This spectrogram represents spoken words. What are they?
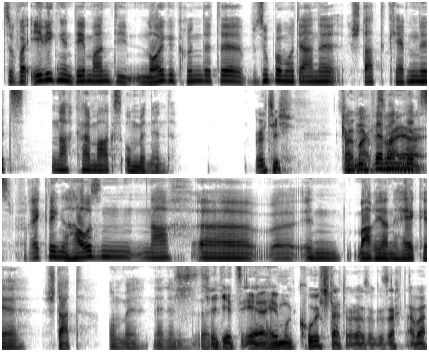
zu verewigen, indem man die neu gegründete supermoderne Stadt Chemnitz nach Karl Marx umbenennt. Richtig. So Karl wie Marx wenn man jetzt Recklinghausen nach äh, in Marian Häcke Stadt umbenennen Ich würde. hätte jetzt eher Helmut Kohlstadt oder so gesagt, aber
